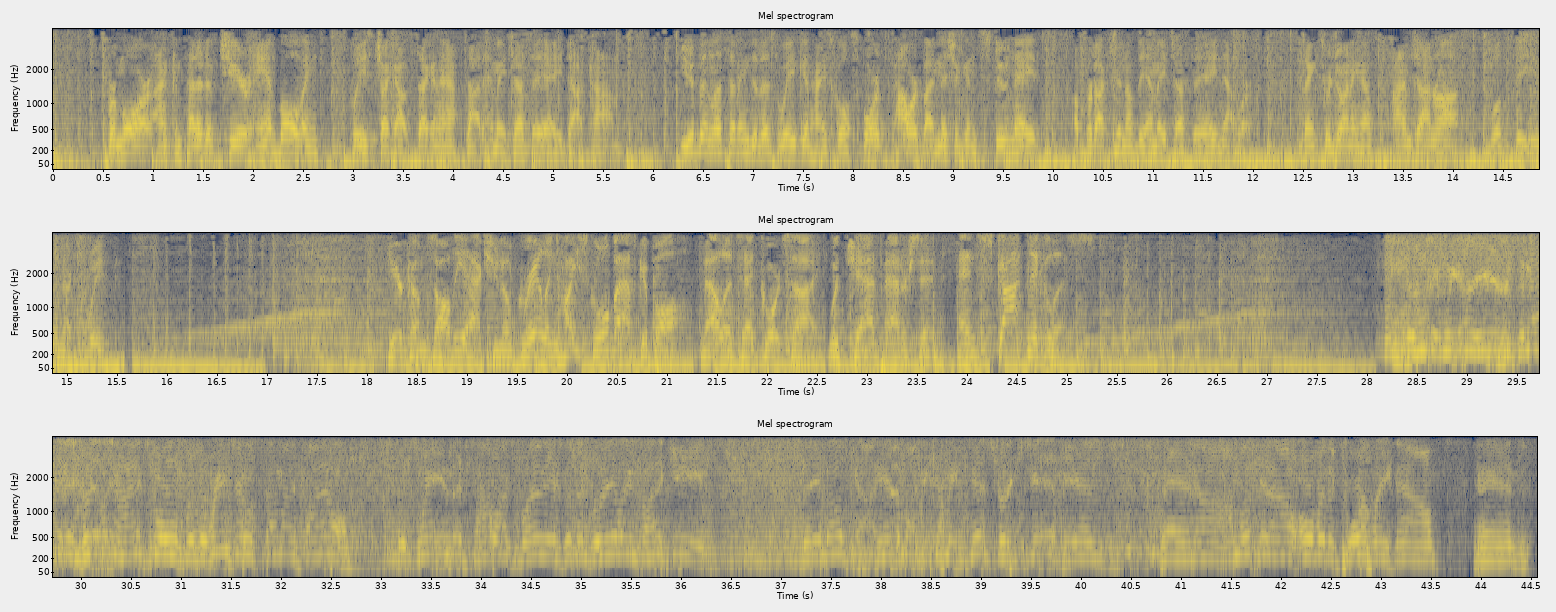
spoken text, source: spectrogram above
For more on competitive cheer and bowling, please check out secondhalf.mhsaa.com. You've been listening to This Week in High School Sports, powered by Michigan Student Aid, a production of the MHSAA Network. Thanks for joining us. I'm John Ross. We'll see you next week. Here comes all the action of Grayling High School basketball. Now let's head courtside with Chad Patterson and Scott Nicholas. Alright, we are here tonight at Grayling High School for the regional semifinal between the Tawas Braves and the Grayling Vikings. They both got here by becoming district champions. And uh, I'm looking out over the court right now, and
